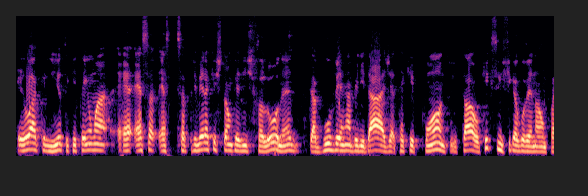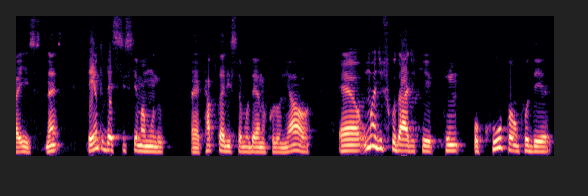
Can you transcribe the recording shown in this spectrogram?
Eu acredito que tem uma é, essa essa primeira questão que a gente falou, né, da governabilidade, até que ponto e tal. O que que significa governar um país, né? Dentro desse sistema mundo é, capitalista moderno colonial, é uma dificuldade que quem ocupa um poder,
